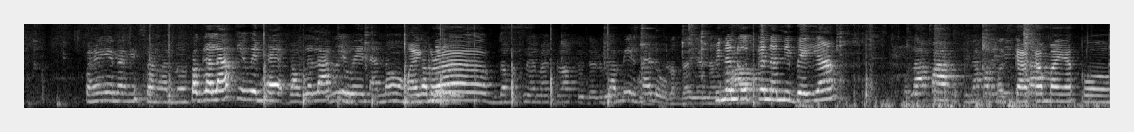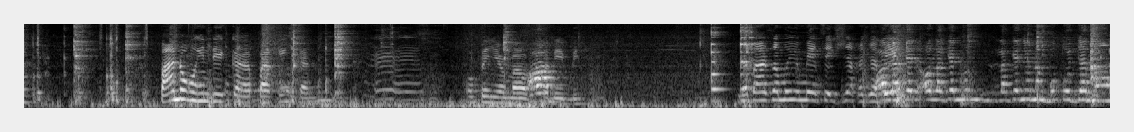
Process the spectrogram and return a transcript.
Pahingi ng isang ano. Pag lalaki win, he, pag lalaki win, ano, My gamil. crabs. Dapat na may plato. Gamil, halo. Pinanood ka na ni Bea? Wala pa. Pinakalinis ka. Magkakamay ako. Paano kung hindi ka packing ka? Open your mouth, Ah. baby. Nabasa mo yung message niya O, kagabi? lagyan, o, lagyan, mo, lagyan nyo ng buto dyan, oh.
